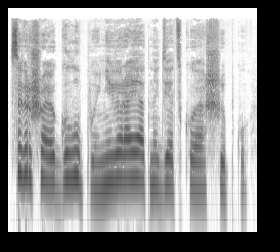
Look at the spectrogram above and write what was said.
совершаю глупую, невероятно детскую ошибку —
